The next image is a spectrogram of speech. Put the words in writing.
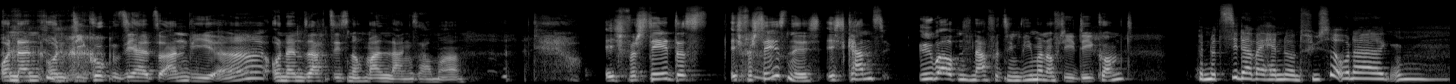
Und dann und die gucken sie halt so an wie äh, und dann sagt sie es noch mal langsamer. Ich verstehe das. Ich verstehe es nicht. Ich kann es überhaupt nicht nachvollziehen, wie man auf die Idee kommt. Benutzt sie dabei Hände und Füße oder mm,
